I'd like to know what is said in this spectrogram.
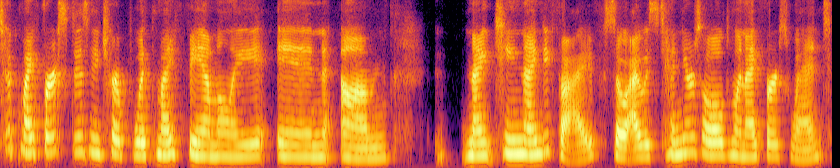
took my first Disney trip with my family in um, 1995. So I was 10 years old when I first went.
